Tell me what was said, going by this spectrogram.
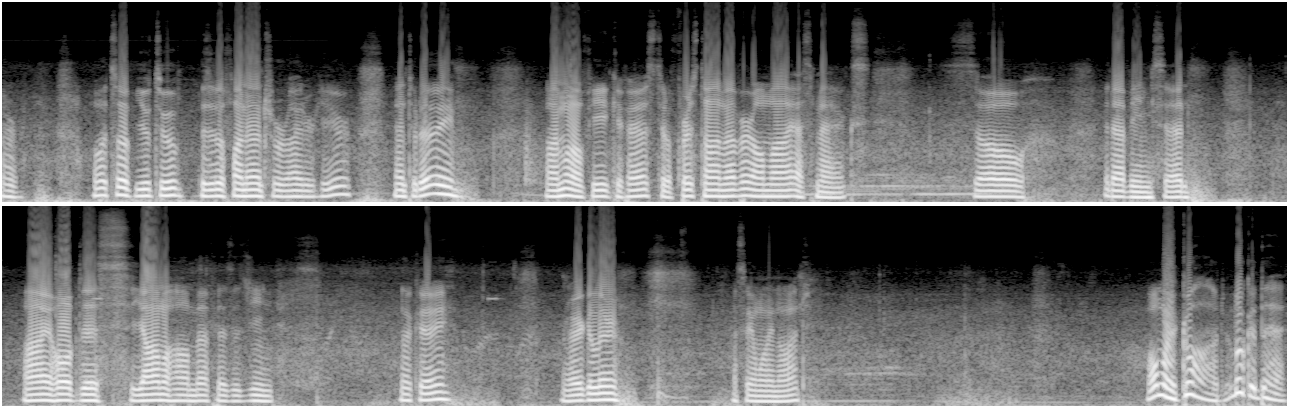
What's up YouTube? This is the Financial Rider here, and today I'm gonna feed fast to the first time ever on my S-Max. So, with that being said, I hope this Yamaha meth is a genius. Okay? Regular? I say why not? Oh my god, look at that!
